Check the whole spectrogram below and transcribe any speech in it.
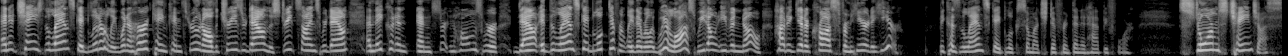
And it changed the landscape literally. When a hurricane came through and all the trees were down, the street signs were down, and they couldn't, and certain homes were down, it, the landscape looked differently. They were like, We're lost. We don't even know how to get across from here to here because the landscape looks so much different than it had before. Storms change us,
